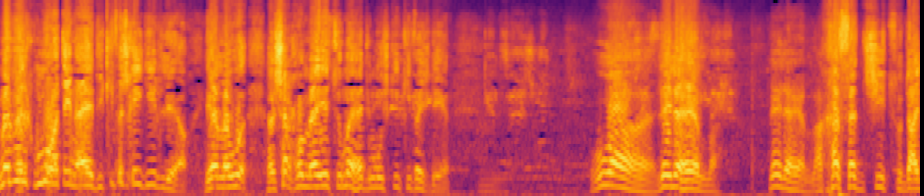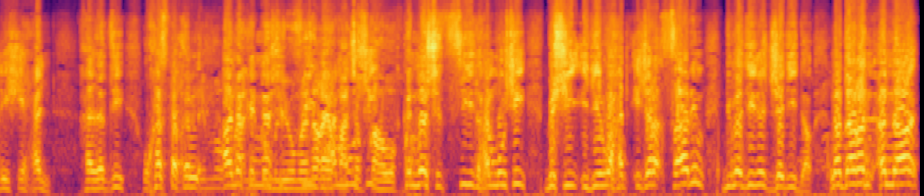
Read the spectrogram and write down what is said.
ما بالك مواطن عادي كيفاش غيدير ليها؟ يلا شرحوا معايا نتوما هذا المشكل كيفاش داير. هو لا إله إلا الله. لا إله إلا الله. خاص هذا الشيء توضع عليه شي حل. هادي وخاصة أنا كناشد السيد حموشي-. كناشد السيد حموشي باش يدير واحد الإجراء صارم بمدينة جديدة. نظرا أن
